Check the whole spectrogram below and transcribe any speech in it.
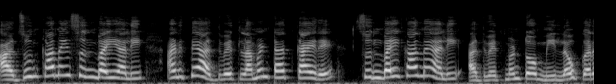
अजून का नाही सुनबाई आली? आणि ते अद्वैतला म्हणतात काय रे? सुनबाई का नाही आली? अद्वैत म्हणतो मी लवकर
